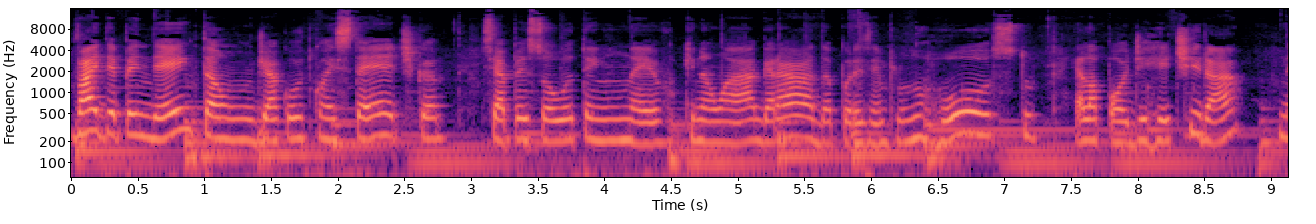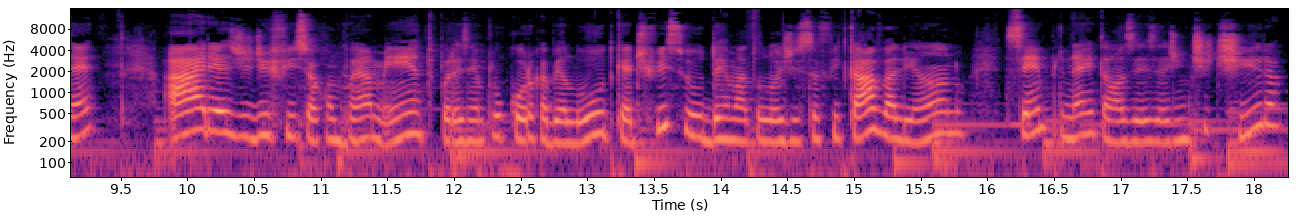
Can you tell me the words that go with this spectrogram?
vai depender, então, de acordo com a estética, se a pessoa tem um nevo que não a agrada, por exemplo, no rosto, ela pode retirar, né? Áreas de difícil acompanhamento, por exemplo, o couro cabeludo, que é difícil o dermatologista ficar avaliando sempre, né? Então, às vezes a gente tira.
